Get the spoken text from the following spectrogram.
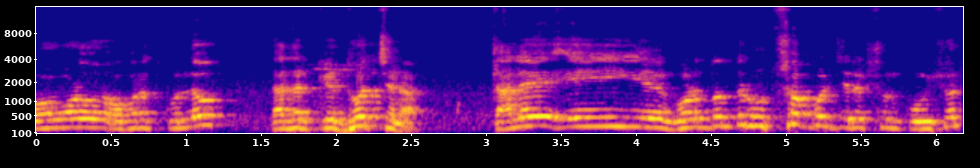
বড় বড় অপরাধ করলেও তাদেরকে ধরছে না। তাহলে এই গণতন্ত্রের উৎসব বলছে ইলেকশন কমিশন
